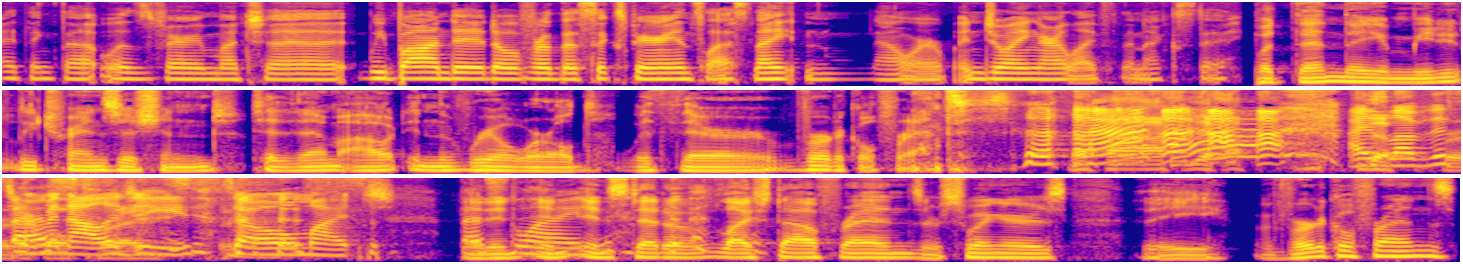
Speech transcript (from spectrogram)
I think that was very much a we bonded over this experience last night and now we're enjoying our life the next day. But then they immediately transitioned to them out in the real world with their vertical friends. I The love this terminology friends. so much. and Best in- in- line. instead of lifestyle friends or swingers, the vertical friends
